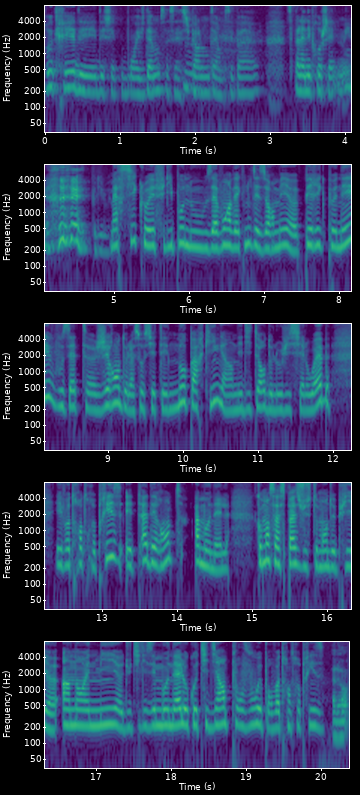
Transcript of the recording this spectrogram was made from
recréer des, des chaînes. Bon, évidemment, ça c'est à super long terme, c'est pas, pas l'année prochaine. Mais... Merci Chloé Philippot. Nous avons avec nous désormais euh, Péric Penet. Vous êtes euh, gérant de la société No Parking, un éditeur de logiciels web, et votre entreprise est adhérente à Monel. Comment ça se passe justement depuis euh, un an et demi d'utiliser Monel au quotidien pour vous et pour votre entreprise? Alors,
